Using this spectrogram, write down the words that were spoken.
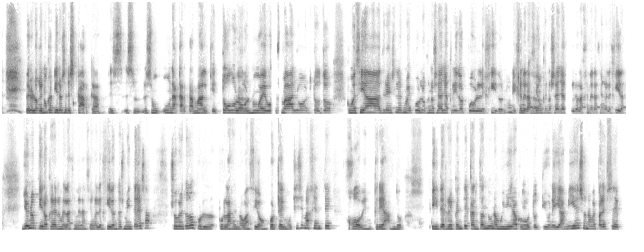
pero lo que nunca quiero ser es carca, es, es, es un, una carcamal, que todo lo nuevo es malo, todo, como decía Dressler, no hay pueblo que no se haya creído el pueblo elegido, ¿no? ni generación que no se haya creído la generación elegida. Yo no quiero creerme la generación elegida, entonces me interesa sobre todo por, por la renovación, porque hay muchísima gente joven creando y de repente cantando una muñeira con autotune y a mí eso no me parece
